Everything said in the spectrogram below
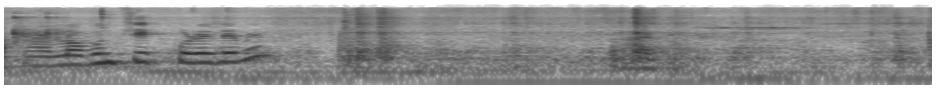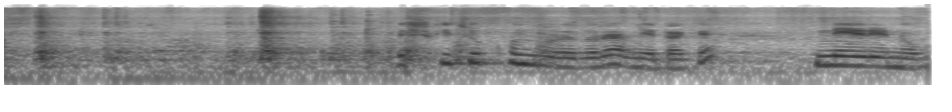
আপনারা লবণ চেক করে দেবেন। আর বেশ কিছুক্ষণ ধরে ধরে আমি এটাকে নেড়ে নেব।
